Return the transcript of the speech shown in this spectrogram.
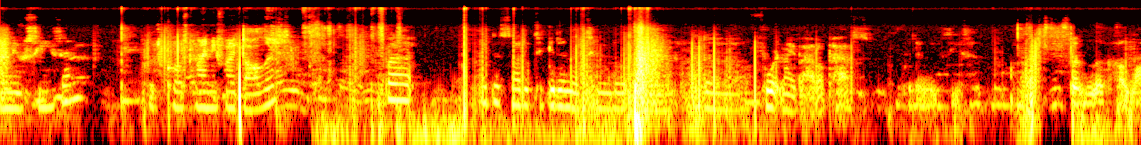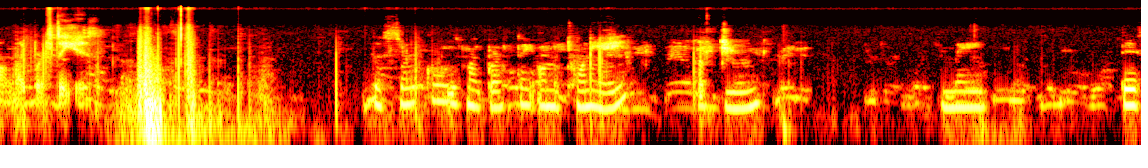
the new season, which cost $95. But I decided to get a Nintendo and the Fortnite Battle Pass for the new season. But look how long my birthday is. The circle is my birthday on the 28th of June. May this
